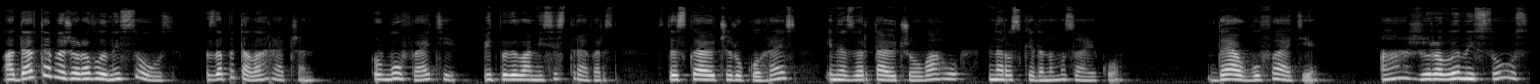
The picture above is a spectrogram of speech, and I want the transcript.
А де в тебе журавлиний соус? запитала Гречен. В буфеті, відповіла місіс Треверс, стискаючи руку Грейс і не звертаючи увагу на розкидану мозаїку. Де в буфеті? А, журавлиний соус?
